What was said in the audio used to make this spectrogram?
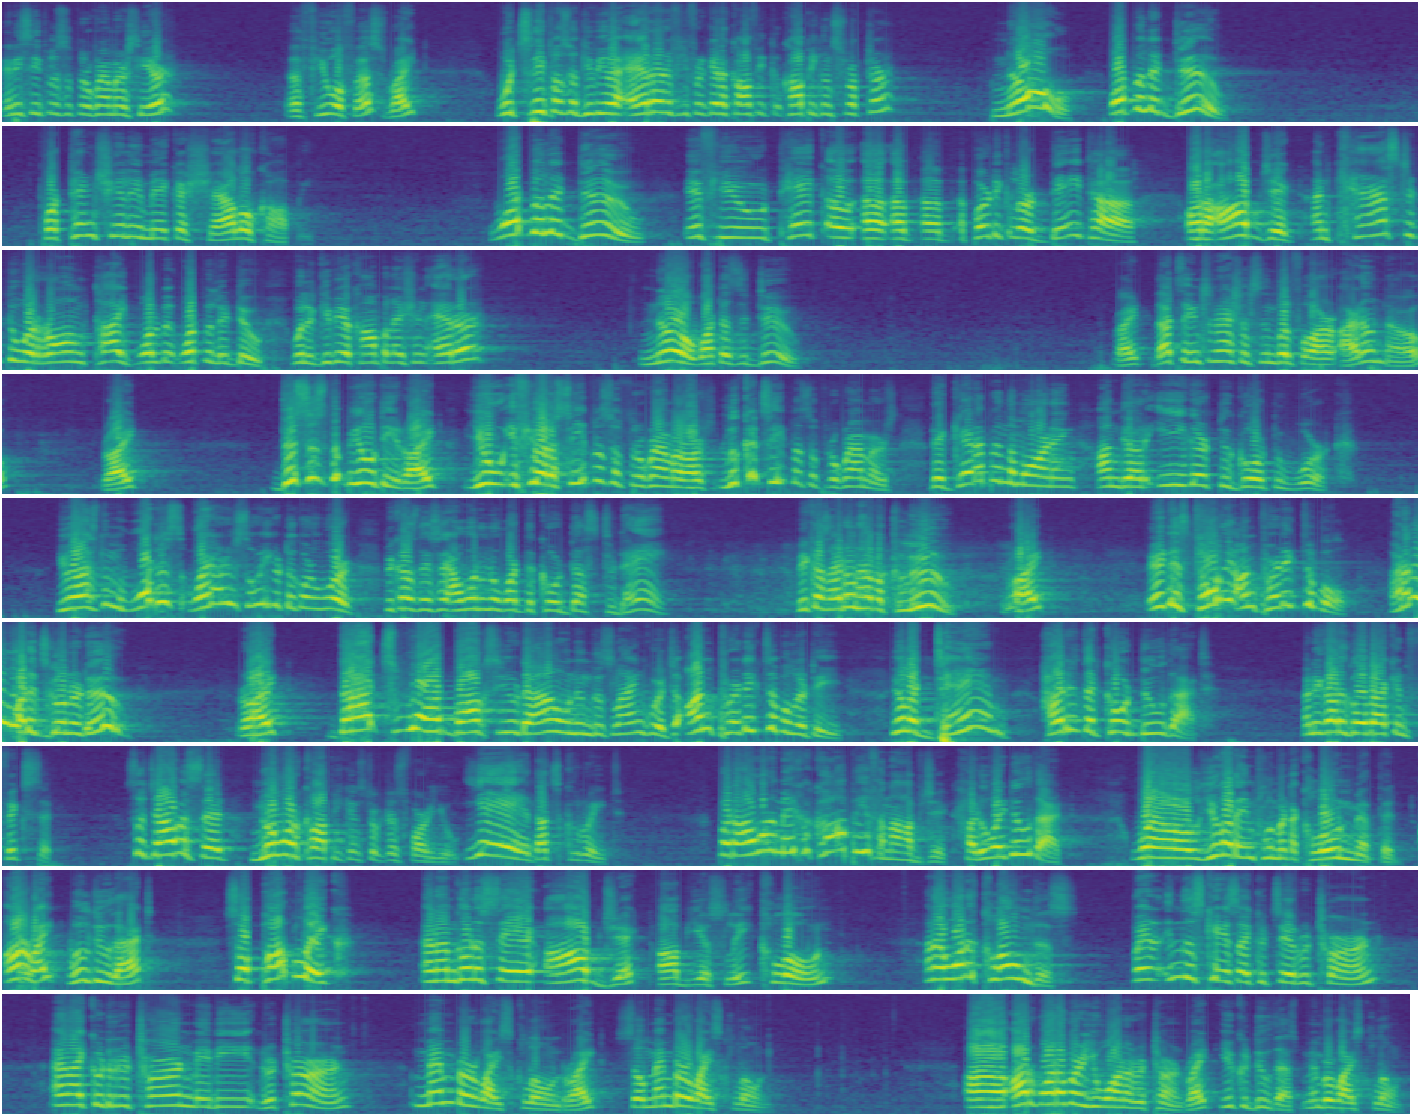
Any C++ programmers here? A few of us, right? Would C++ give you an error if you forget a copy, copy constructor? No. What will it do? Potentially make a shallow copy. What will it do if you take a, a, a, particular data or an object and cast it to a wrong type? What will, what will it do? Will it give you a compilation error? No. What does it do? right? That's the international symbol for I don't know, right? This is the beauty, right? You, if you are a C++ programmer, or look at C++ programmers, they get up in the morning and they are eager to go to work. You ask them, what is, why are you so eager to go to work? Because they say, I want to know what the code does today. Because I don't have a clue, right? It is totally unpredictable. I don't know what it's going to do, right? That's what bogs you down in this language, unpredictability. You're like, damn, how did that code do that? And you got to go back and fix it. So Java said, no more copy constructors for you. Yay, that's great. But I want to make a copy of an object. How do I do that? Well, you got to implement a clone method. All right, we'll do that. So public, and I'm going to say object, obviously, clone. And I want to clone this. But in this case, I could say return. And I could return, maybe return member-wise clone, right? So member-wise clone. Uh, or whatever you want to return, right? You could do that, member-wise clone.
